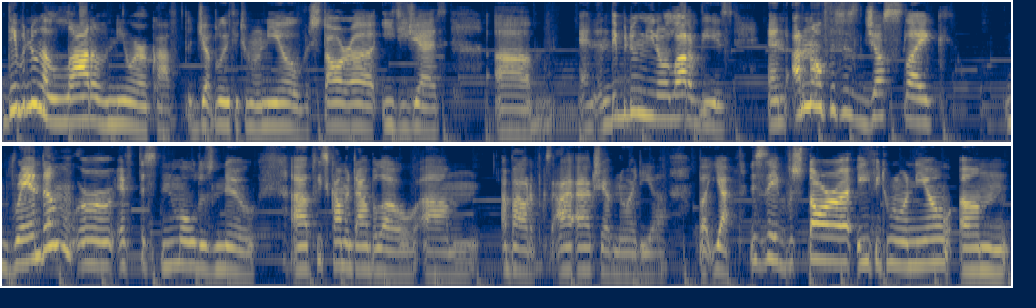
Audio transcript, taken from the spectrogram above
they've been doing a lot of new aircraft, the JetBlue A320 Neo, Vistara, EasyJet, um, and, and they've been doing, you know, a lot of these. And I don't know if this is just like random or if this mold is new. Uh, please comment down below um, about it because I, I, actually have no idea. But yeah, this is a Vistara A321 Neo. Um,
